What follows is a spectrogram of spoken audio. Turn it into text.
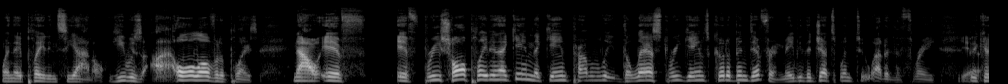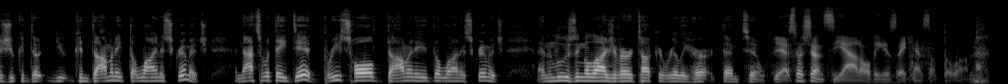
when they played in Seattle. He was uh, all over the place. Now, if if Breece Hall played in that game, that game probably the last three games could have been different. Maybe the Jets win two out of the three because you could you can dominate the line of scrimmage, and that's what they did. Breece Hall dominated the line of scrimmage, and losing Alijah Vera-Tucker really hurt them too. yeah, especially on Seattle because they can't stop the run.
